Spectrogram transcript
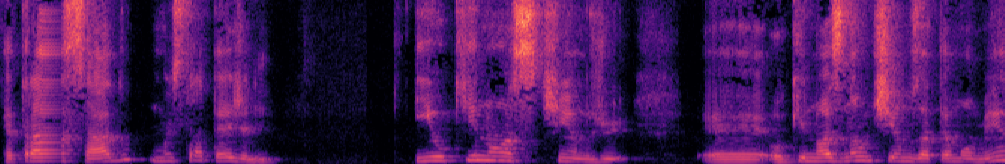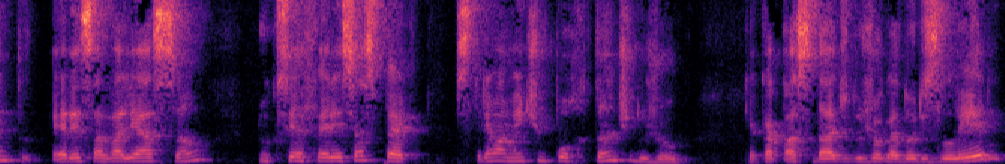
é traçado uma estratégia ali. E o que nós tínhamos, de, é, o que nós não tínhamos até o momento, era essa avaliação no que se refere a esse aspecto extremamente importante do jogo, que é a capacidade dos jogadores lerem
